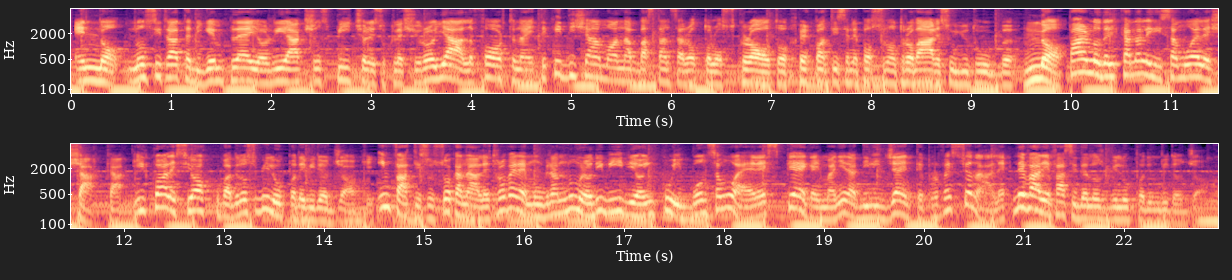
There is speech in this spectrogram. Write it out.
E no, non si tratta di gameplay o reaction spicciole su Clash Royale, Fortnite che diciamo hanno abbastanza rotto lo scroto per quanti se ne possono trovare su YouTube. No, parlo del canale di Samuele Sciacca, il quale si occupa dello sviluppo dei videogiochi. Infatti sul suo canale troveremo un gran numero di video in cui il buon Samuele spiega in maniera diligente e professionale le varie fasi dello sviluppo di un videogioco.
